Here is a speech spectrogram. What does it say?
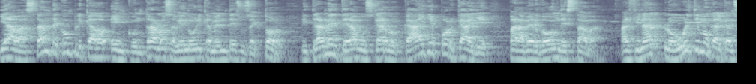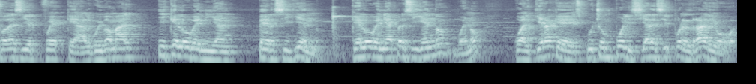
y era bastante complicado encontrarlo sabiendo únicamente su sector. Literalmente era buscarlo calle por calle para ver dónde estaba. Al final, lo último que alcanzó a decir fue que algo iba mal y que lo venían persiguiendo. ¿Qué lo venía persiguiendo? Bueno, cualquiera que escuche un policía decir por el radio,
